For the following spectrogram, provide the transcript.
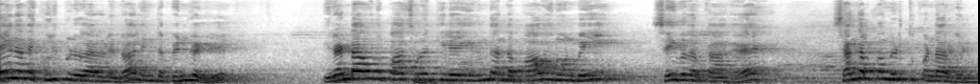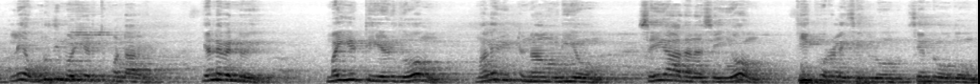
ஏன் அதை குறிப்பிடுகிறார்கள் என்றால் இந்த பெண்கள் இரண்டாவது பாசுரத்திலே இருந்து அந்த பாவை நோன்பை செய்வதற்காக சங்கல்பம் எடுத்துக்கொண்டார்கள் இல்லையா? உறுதிமொழி எடுத்துக்கொண்டார்கள். என்னவென்று? மையிட்டு எழுதுவோம் மலரிட்டு நாம் முடியோம் செய்யாதன செய்யோம் தீக்குறளை செல்வோம் ஓதுவோம்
